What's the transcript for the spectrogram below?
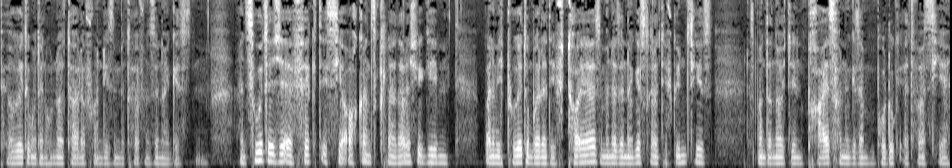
Pyretrum und dann 100 Teile von diesen betreffenden Synergisten. Ein zusätzlicher Effekt ist hier auch ganz klar dadurch gegeben, weil nämlich Pyretrum relativ teuer ist und wenn der Synergist relativ günstig ist, dass man dann durch den Preis von dem gesamten Produkt etwas hier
